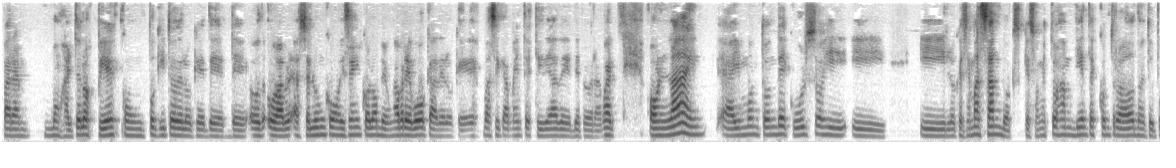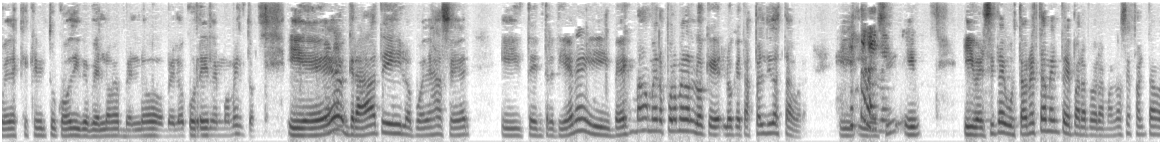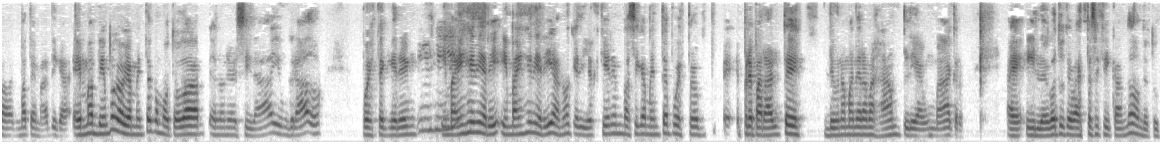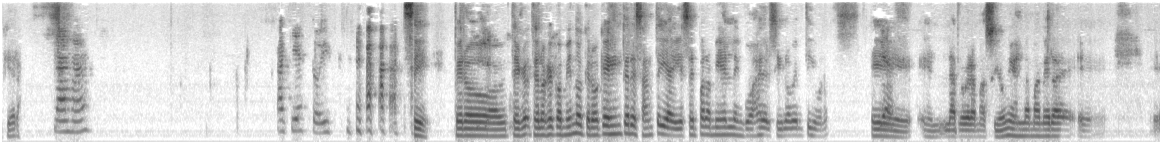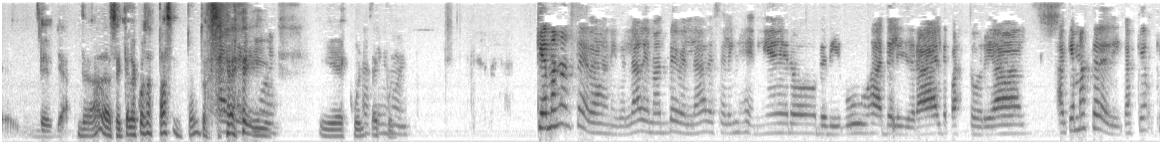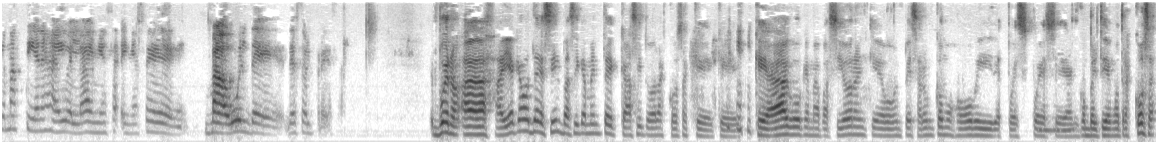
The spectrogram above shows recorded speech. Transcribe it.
para mojarte los pies con un poquito de lo que, de, de o, o, hacerlo un, como dicen en Colombia, un abreboca de lo que es básicamente esta idea de, programar. Online hay un montón de cursos y, y, y, lo que se llama sandbox, que son estos ambientes controlados donde tú puedes escribir tu código y verlo, verlo, verlo ocurrir en el momento. Y es gratis, lo puedes hacer y te entretiene y ves más o menos por lo menos lo que, lo que te has perdido hasta ahora. Y, y, y ver si te gusta. Honestamente, para programar no hace falta matemática. Es más bien porque obviamente como toda en la universidad hay un grado, pues te quieren, y, más ingeniería, y más ingeniería, ¿no? Que ellos quieren básicamente pues eh, prepararte de una manera más amplia, un macro. Eh, y luego tú te vas especificando donde tú quieras. Ajá. Aquí estoy. sí, pero te, te, lo recomiendo, creo que es interesante y ahí ese para mí es el lenguaje del siglo XXI eh, la programación es la manera eh, eh, de, de, hacer que las cosas pasen, punto. y, es cool. ¿Qué más hace Dani, verdad? Además de, ¿verdad? De ser ingeniero, de dibujar, de liderar, de pastorear. ¿A qué más te dedicas? ¿Qué, qué más tienes ahí, verdad? En ese, en ese baúl de, de sorpresas. Bueno, ah, ahí acabo de decir básicamente casi todas las cosas que, que, hago, que me apasionan, que empezaron como hobby y después pues se han convertido en otras cosas.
